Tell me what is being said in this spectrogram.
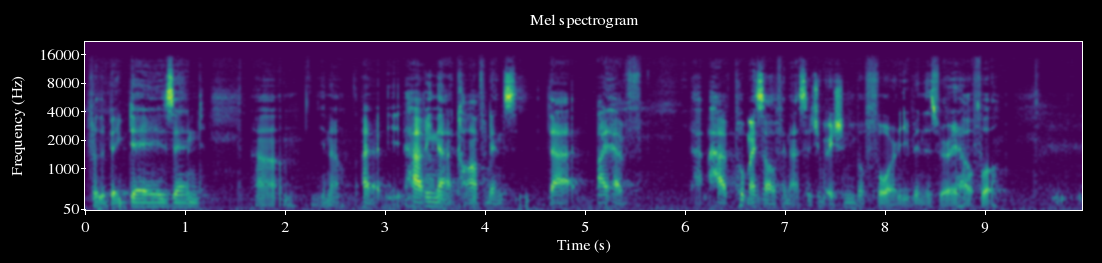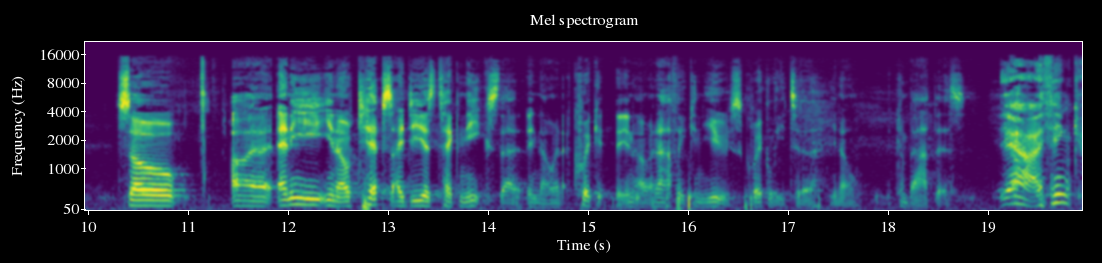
for the big days, and um, you know, I, having that confidence that I have have put myself in that situation before even is very helpful. So, uh, any you know tips, ideas, techniques that you know a quick you know an athlete can use quickly to you know combat this. Yeah, I think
